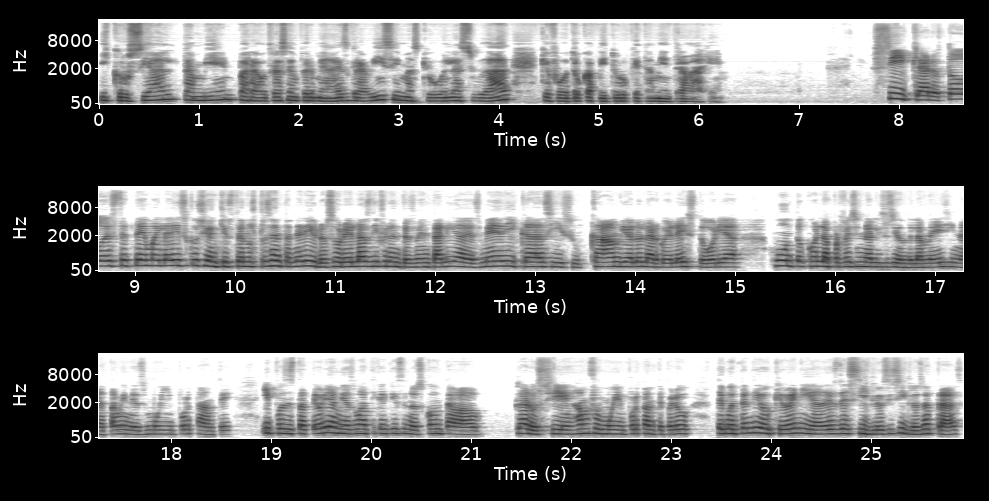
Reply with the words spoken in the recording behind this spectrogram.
y crucial también para otras enfermedades gravísimas que hubo en la ciudad, que fue otro capítulo que también trabajé. Sí, claro, todo este tema y la discusión que usted nos presenta en el libro sobre las diferentes mentalidades médicas y su cambio a lo largo de la historia, junto con la profesionalización de la medicina, también es muy importante. Y pues esta teoría miasmática que usted nos contaba, claro, en fue muy importante, pero tengo entendido que venía desde siglos y siglos atrás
